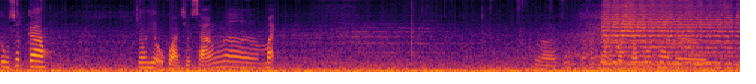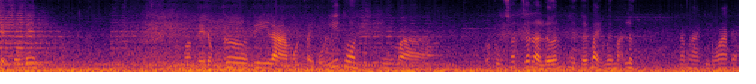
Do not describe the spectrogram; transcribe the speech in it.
công suất cao cho hiệu quả chiếu sáng ờ, mạnh. Và giúp các bạn quan sát tốt hơn ờ, khi di chuyển trong đêm. Còn về động cơ tuy là 1,4 lít thôi nhưng mà có công suất rất là lớn lên tới 70 mã lực 52 kW đấy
